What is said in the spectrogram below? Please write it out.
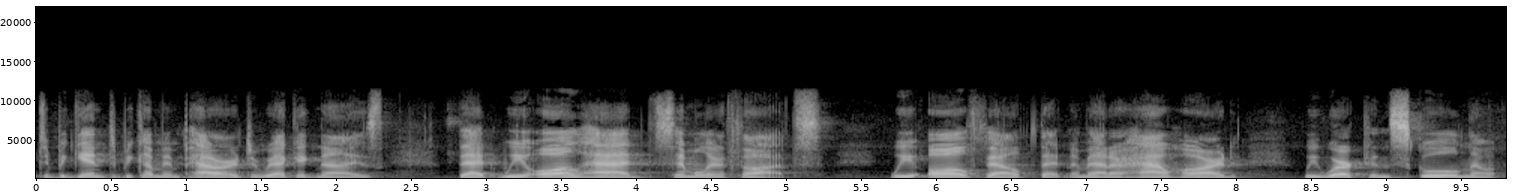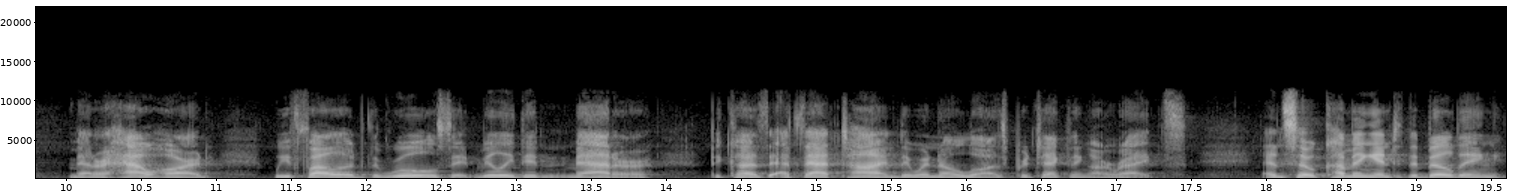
to begin to become empowered to recognize that we all had similar thoughts. We all felt that no matter how hard we worked in school, no matter how hard we followed the rules, it really didn't matter because at that time there were no laws protecting our rights. And so coming into the building,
